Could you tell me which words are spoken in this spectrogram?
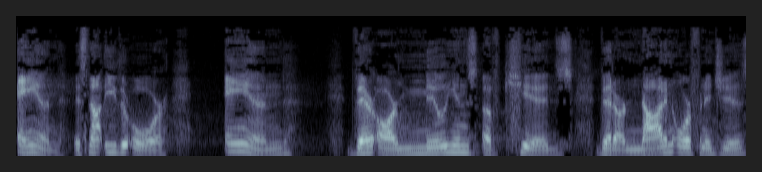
And it's not either or. And there are millions of kids that are not in orphanages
